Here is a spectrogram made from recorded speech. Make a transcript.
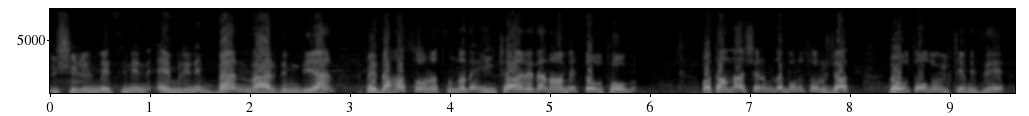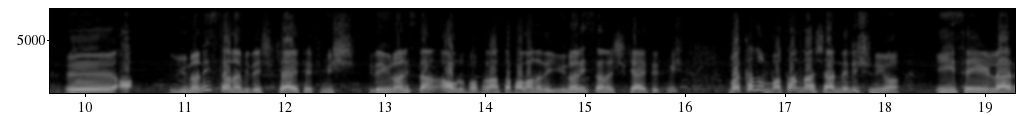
düşürülmesinin emrini ben verdim diyen ve daha sonrasında da inkar eden Ahmet Davutoğlu. Vatandaşlarımıza bunu soracağız. Davutoğlu ülkemizi e, Yunanistan'a bir de şikayet etmiş. Bir de Yunanistan, Avrupa, Fransa falan da değil. Yunanistan'a şikayet etmiş. Bakalım vatandaşlar ne düşünüyor? İyi seyirler.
